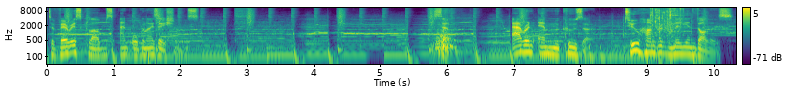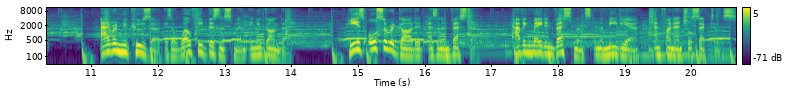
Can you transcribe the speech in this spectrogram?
to various clubs and organizations. 7. Aaron M. Mukuza, $200 million. Aaron Mukuza is a wealthy businessman in Uganda. He is also regarded as an investor, having made investments in the media and financial sectors.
